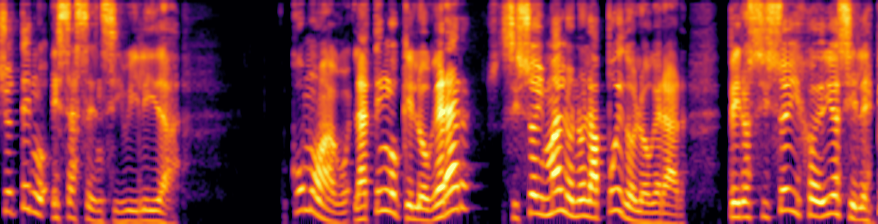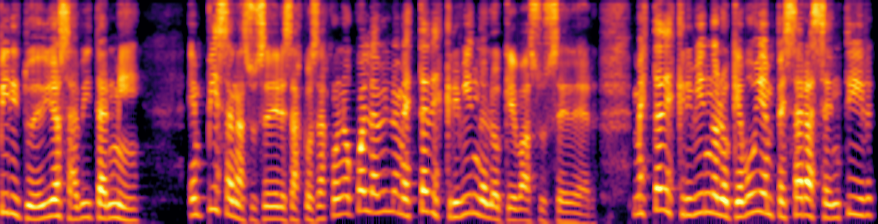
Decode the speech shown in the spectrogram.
yo tengo esa sensibilidad. ¿Cómo hago? ¿La tengo que lograr? Si soy malo, no la puedo lograr. Pero si soy hijo de Dios y el Espíritu de Dios habita en mí, empiezan a suceder esas cosas, con lo cual la Biblia me está describiendo lo que va a suceder. Me está describiendo lo que voy a empezar a sentir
